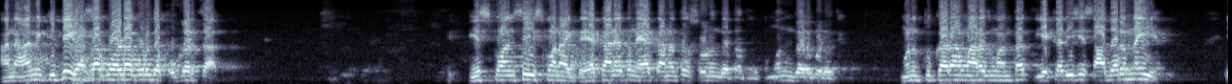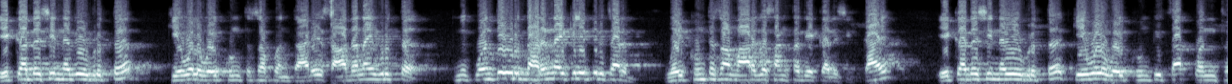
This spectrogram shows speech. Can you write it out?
आणि आम्ही किती घासा कोरडा करू द्या फुकटचा. इस्कॉनचे इस्कॉन ऐकते. ह्या कानातून ह्या कानातून सोडून देतात लोक. म्हणून गडबड होते. म्हणून तुकाराम महाराज म्हणतात एकादशी साधारण नाहीये. एकादशी नवे वृत्त केवळ वैकुंठचा पंथ. अरे साधनाही वृत्त. तुम्ही कोणते वृत्त धारण नाही केले तरी चालेल. वैकुंठचा मार्ग सांगतात एकादशी. काय? एकादशी नवे वृत्त केवळ वैकुंठीचा पंथ.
